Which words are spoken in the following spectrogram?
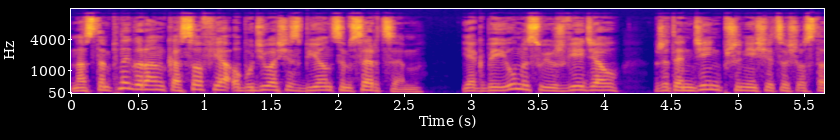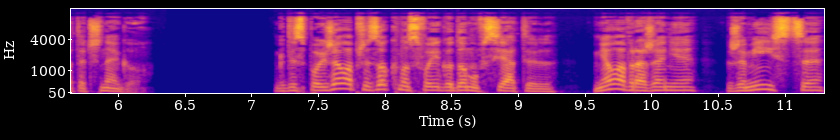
Następnego ranka Sofia obudziła się z bijącym sercem, jakby jej umysł już wiedział, że ten dzień przyniesie coś ostatecznego. Gdy spojrzała przez okno swojego domu w Seattle, miała wrażenie, że miejsce,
